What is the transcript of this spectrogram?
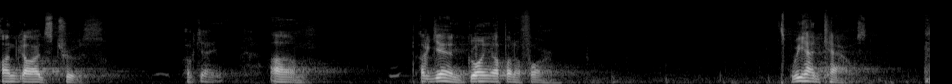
on God's truth. Okay? Um, again, growing up on a farm we had cows.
